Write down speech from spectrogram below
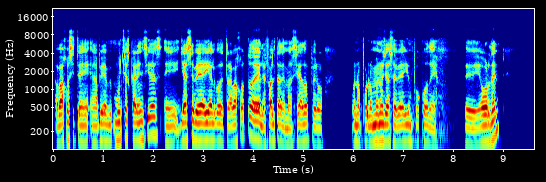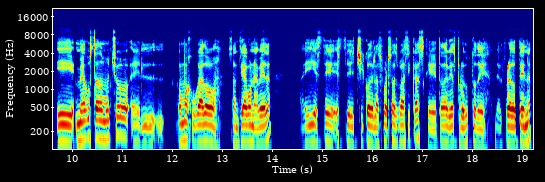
Abajo sí te, había muchas carencias, eh, ya se ve ahí algo de trabajo, todavía le falta demasiado, pero bueno, por lo menos ya se ve ahí un poco de, de orden. Y me ha gustado mucho el, cómo ha jugado Santiago Naveda ahí este, este chico de las fuerzas básicas, que todavía es producto de, Alfredo Tena.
